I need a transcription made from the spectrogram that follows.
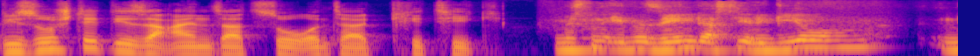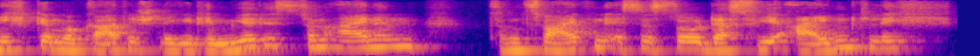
Wieso steht dieser Einsatz so unter Kritik? Wir müssen eben sehen, dass die Regierung nicht demokratisch legitimiert ist zum einen. Zum zweiten ist es so, dass wir eigentlich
